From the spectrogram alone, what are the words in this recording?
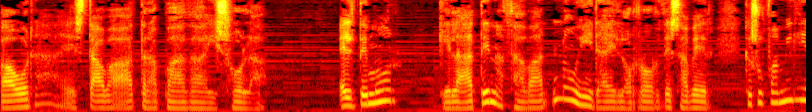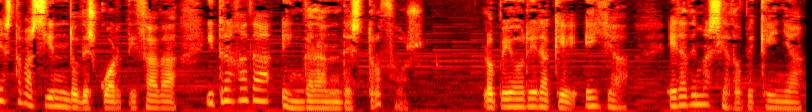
Ahora estaba atrapada y sola. El temor que la atenazaba no era el horror de saber que su familia estaba siendo descuartizada y tragada en grandes trozos. Lo peor era que ella era demasiado pequeña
